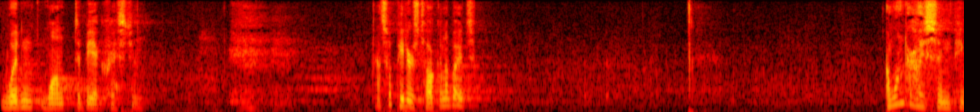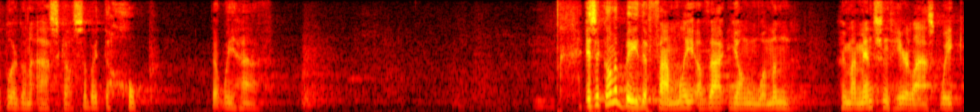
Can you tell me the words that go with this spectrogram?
wouldn't want to be a Christian? That's what Peter's talking about. I wonder how soon people are going to ask us about the hope that we have. Is it going to be the family of that young woman whom I mentioned here last week,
